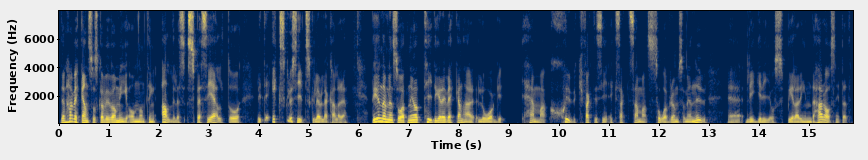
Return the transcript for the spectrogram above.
Den här veckan så ska vi vara med om någonting alldeles speciellt och lite exklusivt skulle jag vilja kalla det. Det är nämligen så att när jag tidigare i veckan här låg hemma sjuk, faktiskt i exakt samma sovrum som jag nu eh, ligger i och spelar in det här avsnittet.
